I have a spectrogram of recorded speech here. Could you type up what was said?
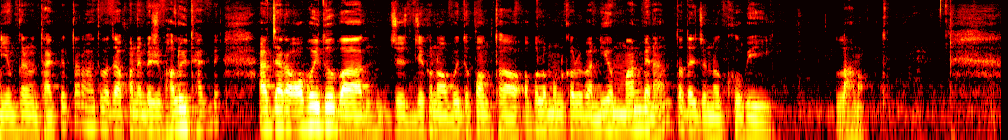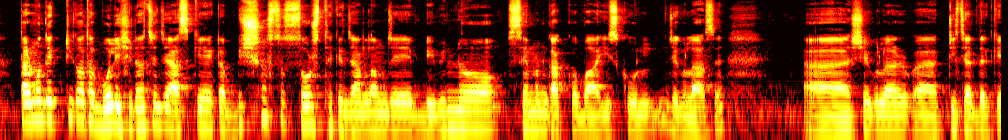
নিয়মকানুন থাকবে, তারা হয়তো জাপানে বেশ ভালোই থাকবে। আর যারা অবৈধ বা যে কোনো অবৈধ পন্থা অবলম্বন করবে বা নিয়ম মানবে না, তাদের জন্য খুবই লানত। তার মধ্যে একটি কথা বলি, সেটা হচ্ছে যে আজকে একটা বিশ্বস্ত সোর্স থেকে জানলাম যে বিভিন্ন সেমন গাক্কো বা স্কুল যেগুলো আছে সেগুলার টিচারদেরকে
